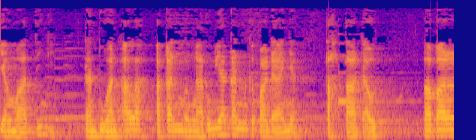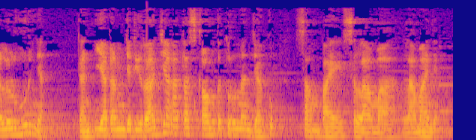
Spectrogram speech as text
yang Maha Tinggi." Dan Tuhan Allah akan mengaruniakan kepadanya tahta Daud, bapa leluhurnya, dan ia akan menjadi raja atas kaum keturunan Yakub sampai selama-lamanya,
